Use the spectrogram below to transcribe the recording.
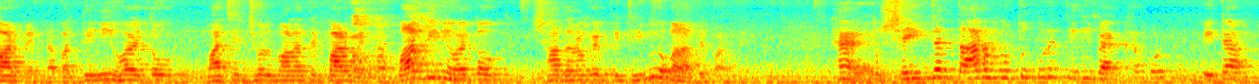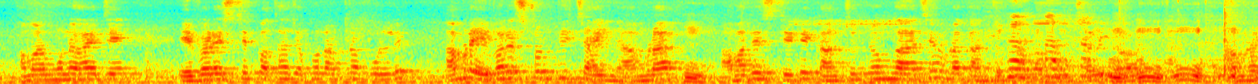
পারবেন না, বা তিনি হয়তো মাছের ঝোল বানাতে পারবেন না, বা তিনি হয়তো সাদা রঙের পৃথিবীও বানাতে পারবেন। হ্যাঁ তো সেইটা তার মতো করে তিনি ব্যাখ্যা করবেন এটা আমার মনে হয় যে এভারেস্টের কথা যখন আপনারা বললেন আমরা এভারেস্ট অব্দি চাই না। আমরা আমাদের স্টেটে কাঞ্চনজঙ্ঘা আছে আমরা কাঞ্চনজঙ্ঘা। আমরা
